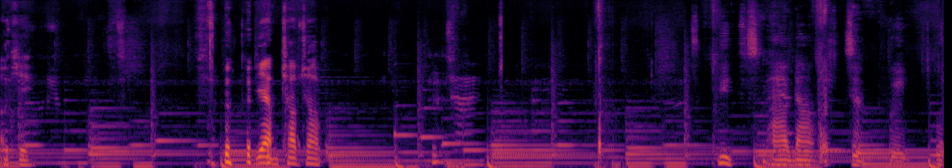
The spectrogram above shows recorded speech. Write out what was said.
โอเคเยี่ยมชอบชอบ have down คุ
